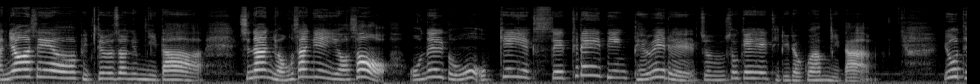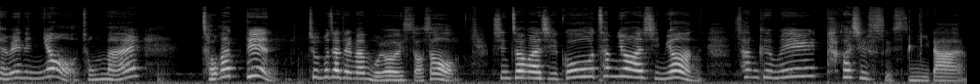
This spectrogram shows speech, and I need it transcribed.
안녕하세요. 비트요정입니다. 지난 영상에 이어서 오늘도 OKX 트레이딩 대회를 좀 소개해 드리려고 합니다. 이 대회는요, 정말 저 같은 초보자들만 모여 있어서 신청하시고 참여하시면 상금을 타가실 수 있습니다.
